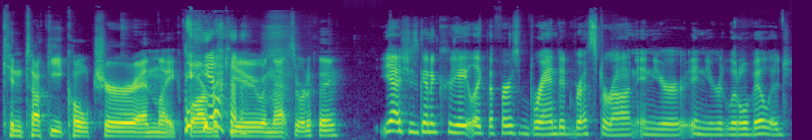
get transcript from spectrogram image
Kentucky culture and like barbecue and that sort of thing. Yeah, she's gonna create like the first branded restaurant in your in your little village.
